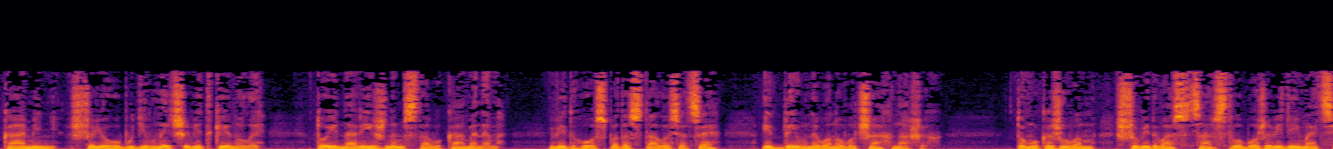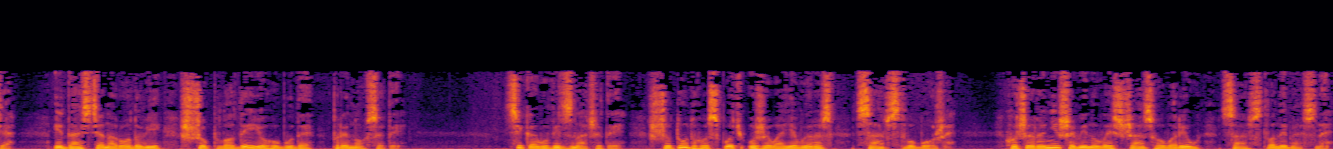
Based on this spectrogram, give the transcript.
Камінь, що його будівничі відкинули, той наріжним став каменем. Від Господа сталося це, і дивне воно в очах наших. Тому кажу вам, що від вас царство Боже відійметься і дасться народові, що плоди його буде приносити. Цікаво відзначити, що тут Господь уживає вираз Царство Боже, хоча раніше він увесь час говорив Царство Небесне.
